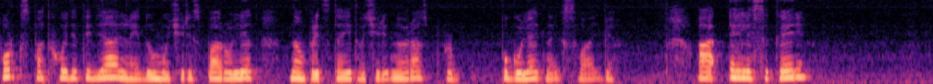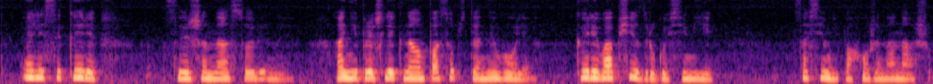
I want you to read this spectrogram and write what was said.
Форкс подходит идеально, и, думаю, через пару лет нам предстоит в очередной раз погулять на их свадьбе. А Элис и Кэрри? Элис и Кэрри совершенно особенные. Они пришли к нам по собственной воле. Кэрри вообще из другой семьи, совсем не похожа на нашу.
